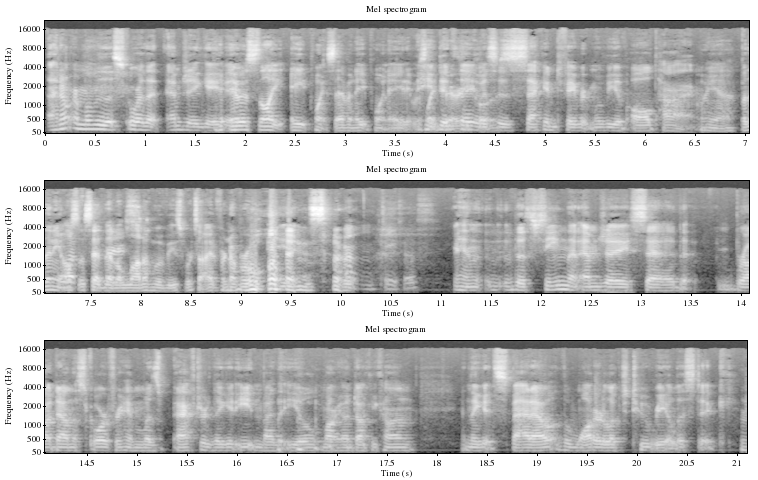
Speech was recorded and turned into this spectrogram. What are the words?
I don't remember the score that MJ gave it. it was like 8.7 8.8 it was he like did very say it was his second favorite movie of all time. Oh yeah, but then he What's also said the that a lot of movies were tied for number one. Yeah. So Oh, Jesus. And the scene that MJ said brought down the score for him was after they get eaten by the eel, Mario and Donkey Kong, and they get spat out. The water looked too realistic. yeah,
